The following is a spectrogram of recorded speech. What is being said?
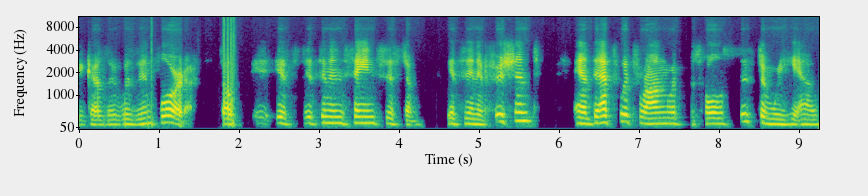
because it was in Florida. So it's it's an insane system. It's inefficient, and that's what's wrong with this whole system we have.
